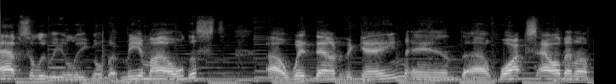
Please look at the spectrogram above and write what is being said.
absolutely illegal. But me and my oldest uh, went down to the game and uh, watched Alabama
